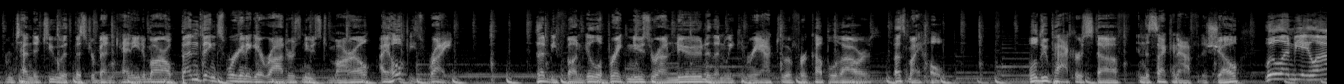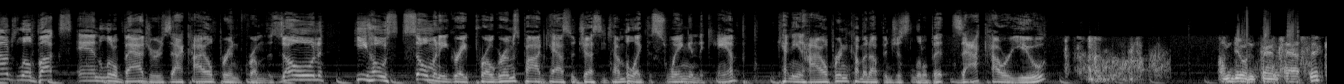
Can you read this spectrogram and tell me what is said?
from 10 to 2 with Mr. Ben Kenny tomorrow. Ben thinks we're going to get Rodgers news tomorrow. I hope he's right. That'd be fun. Get a little breaking news around noon, and then we can react to it for a couple of hours. That's my hope. We'll do Packers stuff in the second half of the show. Little NBA Lounge, little Bucks, and little Badgers. Zach Heilprin from The Zone. He hosts so many great programs, podcasts with Jesse Temple, like The Swing and The Camp. Kenny and Heilprin coming up in just a little bit. Zach, how are you? I'm doing fantastic.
